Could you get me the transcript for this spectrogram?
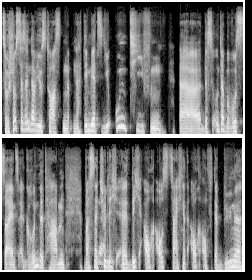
zum Schluss des Interviews, Thorsten, nachdem wir jetzt die Untiefen äh, des Unterbewusstseins ergründet haben, was natürlich ja. äh, dich auch auszeichnet, auch auf der Bühne,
